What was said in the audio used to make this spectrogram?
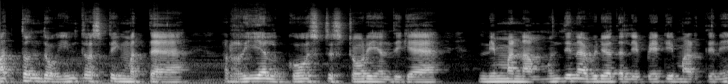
ಮತ್ತೊಂದು ಇಂಟ್ರೆಸ್ಟಿಂಗ್ ಮತ್ತು ರಿಯಲ್ ಗೋಸ್ಟ್ ಸ್ಟೋರಿಯೊಂದಿಗೆ ನಿಮ್ಮನ್ನು ಮುಂದಿನ ವಿಡಿಯೋದಲ್ಲಿ ಭೇಟಿ ಮಾಡ್ತೀನಿ.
